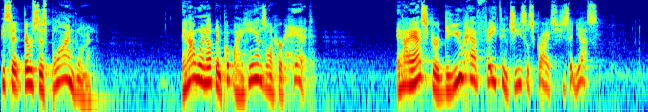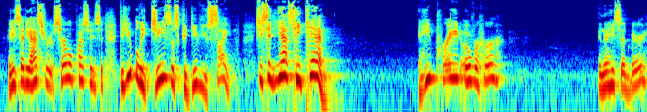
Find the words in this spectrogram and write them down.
he said, There was this blind woman. And I went up and put my hands on her head. And I asked her, Do you have faith in Jesus Christ? She said, Yes. And he said, He asked her several questions. He said, Do you believe Jesus could give you sight? She said, Yes, he can. And he prayed over her. And then he said, Barry,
